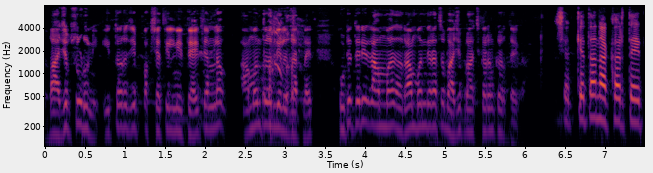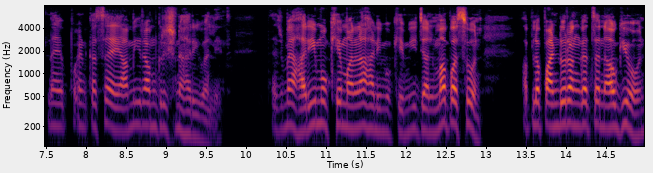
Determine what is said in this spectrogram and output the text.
भाजप सोडून इतर जे पक्षातील नेते आहेत त्यांना आमंत्रण दिलं जात नाहीत कुठेतरी राम राम मंदिराचं भाजप राजकारण करताय का? शक्यता नाकारता येत नाही पण कसं आहे आम्ही रामकृष्ण हरीवाले आहेत. त्याच्यामुळे हरिमुखे म्हणा हरिमुखे. मी जन्मापासून आपलं पांडुरंगाचं नाव घेऊन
